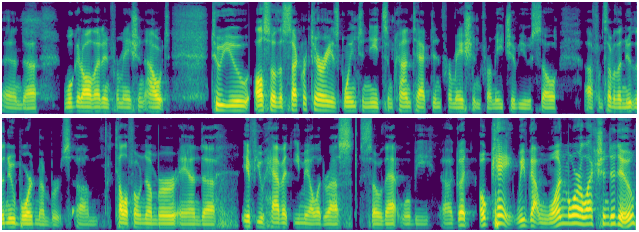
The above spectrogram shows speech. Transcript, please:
and uh, we'll get all that information out to you. Also, the secretary is going to need some contact information from each of you. So, uh, from some of the new the new board members, um, telephone number, and uh, if you have it, email address. So that will be uh, good. Okay, we've got one more election to do,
